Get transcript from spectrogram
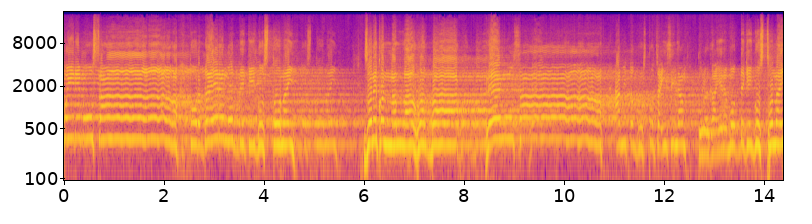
কই রে মুসা, তোর গায়ের মধ্যে কি গোস্ত নাই? গোস্ত নাই জোরে কন্যা আল্লাহু আকবার। রে আমি তো গোস্ত চাইছিলাম, তোর গায়ের মধ্যে কি গোস্ত নাই?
